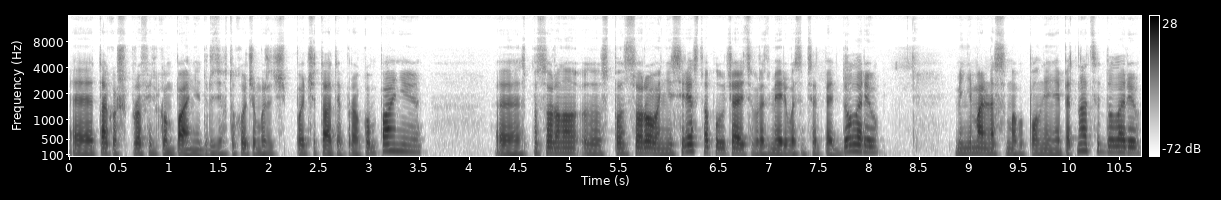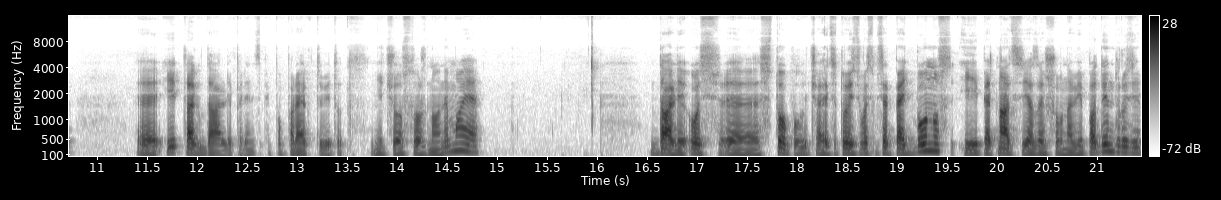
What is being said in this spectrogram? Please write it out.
Е, також профіль компанії, друзі, хто хоче, може почитати про компанію. Е, спонсоровано- е, Спонсоровані средства получаються в розмірі 85 доларів. Мінімальна сума поповнення 15 доларів. І так далі. В принципі, по проектові тут нічого сложного немає. Далі, ось е, 100 виходить. Тобто 85 бонус і 15 я зайшов на VIP1, друзі.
